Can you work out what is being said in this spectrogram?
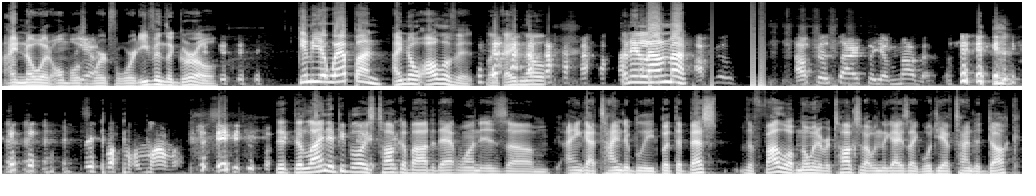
I know it almost Yeah. word for word. Even the girl, give me a weapon. I know all of it. Like I know. Daniel Alma. I feel, I feel sorry for your mother. for my mama. the, the line that people always talk about that one is um, I ain't got time to bleed. But the best, the follow up, no one ever talks about when the guy's like, "Well, do you have time to duck?"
